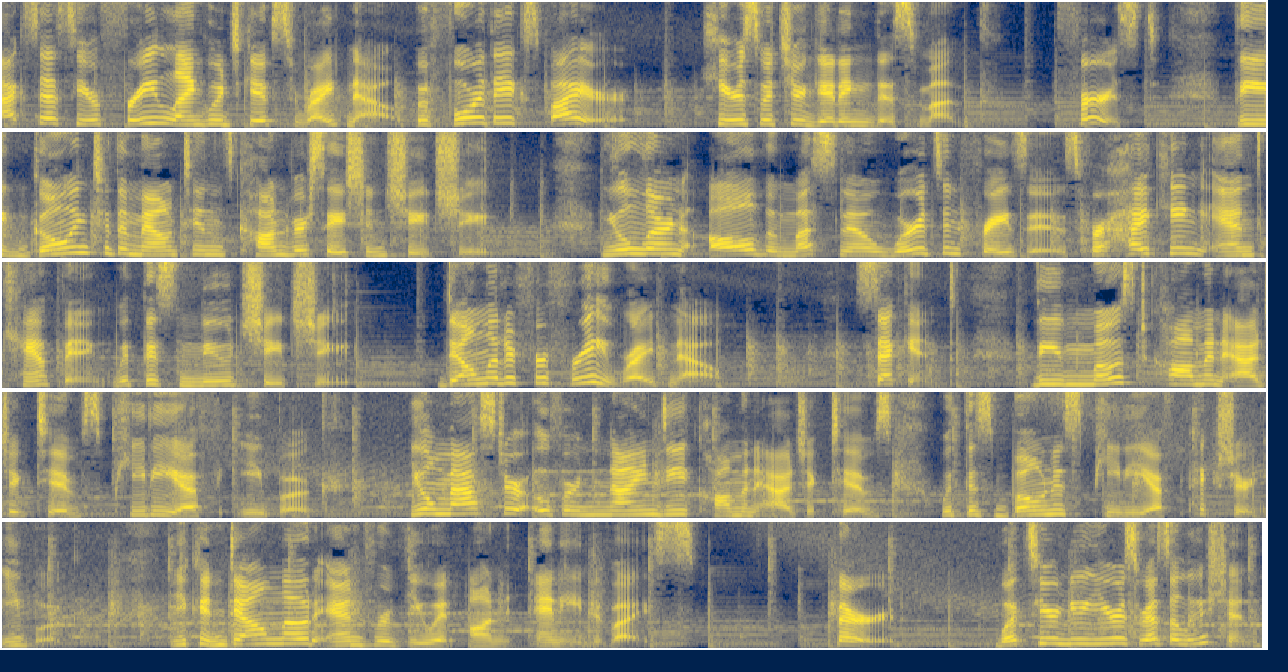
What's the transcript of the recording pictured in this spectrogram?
Access your free language gifts right now before they expire. Here's what you're getting this month. First, the Going to the Mountains conversation cheat sheet. You'll learn all the must-know words and phrases for hiking and camping with this new cheat sheet. Download it for free right now. Second, the Most Common Adjectives PDF ebook. You'll master over 90 common adjectives with this bonus PDF picture ebook. You can download and review it on any device. Third, what's your New Year's resolution?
